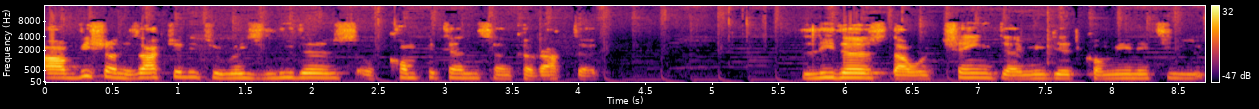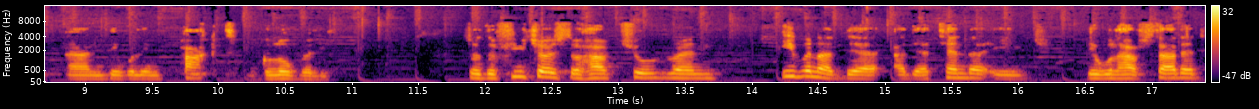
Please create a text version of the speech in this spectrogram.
our vision is actually to raise leaders of competence and character. Leaders that will change their immediate community and they will impact globally. So the future is to have children, even at their at their tender age, they will have started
